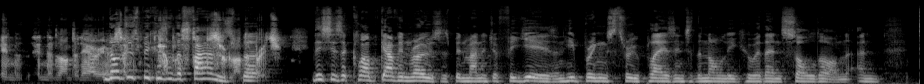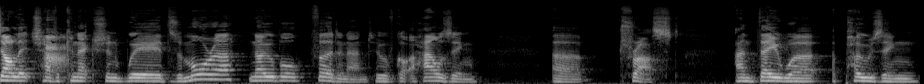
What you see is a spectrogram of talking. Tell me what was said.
in the, in the London area. Not just because of the fans, but Bridge. this is a club. Gavin Rose has been manager for years, and he brings through players into the non-league who are then sold on. And Dulwich have a hmm. connection with Zamora, Noble, Ferdinand, who have got a housing uh, trust, and they were opposing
